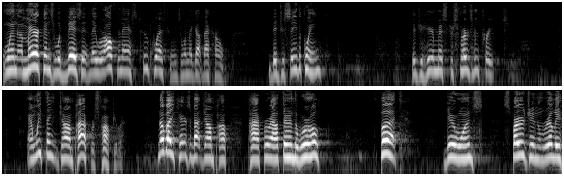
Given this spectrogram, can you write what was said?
When Americans would visit, they were often asked two questions when they got back home Did you see the Queen? Did you hear Mr. Spurgeon preach? And we think John Piper's popular. Nobody cares about John Piper out there in the world. But, dear ones, Spurgeon really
